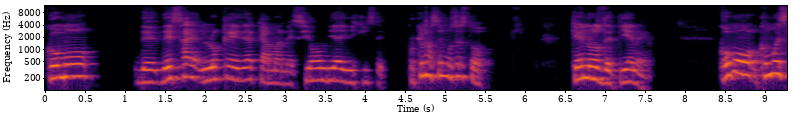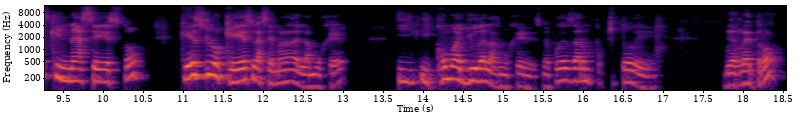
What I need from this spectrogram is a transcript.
cómo de, de, esa loca idea que amaneció un día y dijiste, ¿por qué no hacemos esto? ¿Qué nos detiene? ¿Cómo, ¿Cómo es que nace esto? ¿Qué es lo que es la Semana de la Mujer? ¿Y, cómo ayuda a las mujeres? ¿Me puedes dar un poquito de, de retro?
